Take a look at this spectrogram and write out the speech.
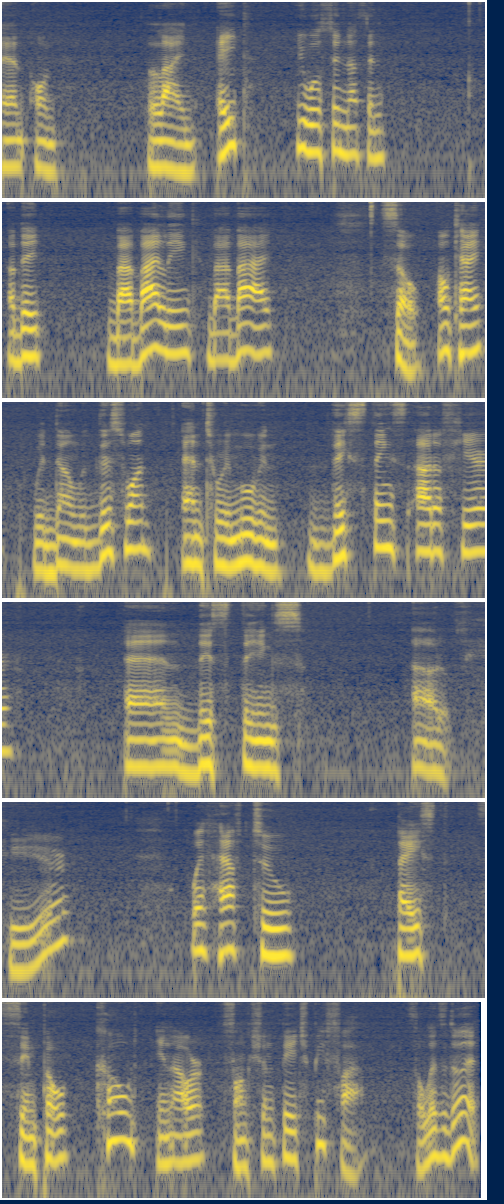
and on line 8 you will see nothing. Update, bye bye link, bye bye. So, okay, we're done with this one and to removing these things out of here and these things out of here we have to paste simple code in our function PHP file. So let's do it.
